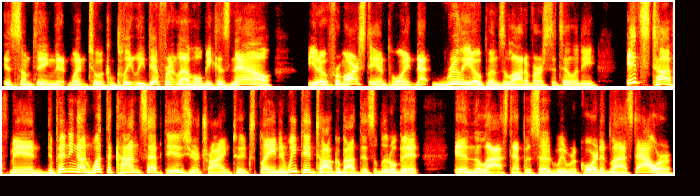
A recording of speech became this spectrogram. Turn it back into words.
is something that went to a completely different level because now, you know, from our standpoint, that really opens a lot of versatility. It's tough, man, depending on what the concept is you're trying to explain. And we did talk about this a little bit in the last episode we recorded last hour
